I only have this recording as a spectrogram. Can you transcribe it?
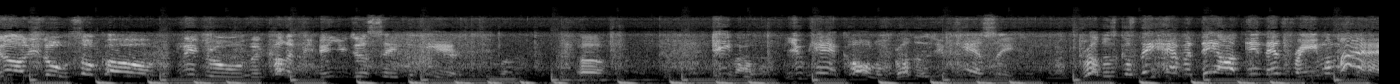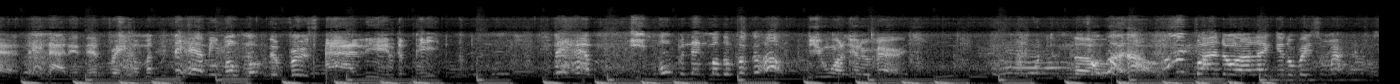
And all these old so-called Negroes and colored people. And you just say, look here. Uh, people, you can't call them brothers. You can't say brothers because they haven't, they aren't in that frame of mind. They not in that frame of mind. They haven't even opened up the first eyelid to peep. They haven't even opened that motherfucker up. Do You want intermarriage? No. For what? Find out I like interracial marriage.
